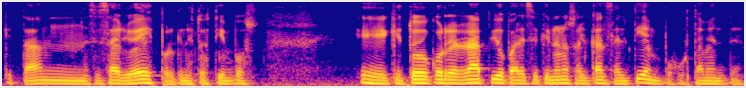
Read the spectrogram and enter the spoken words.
que tan necesario es, porque en estos tiempos eh, que todo corre rápido parece que no nos alcanza el tiempo, justamente.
